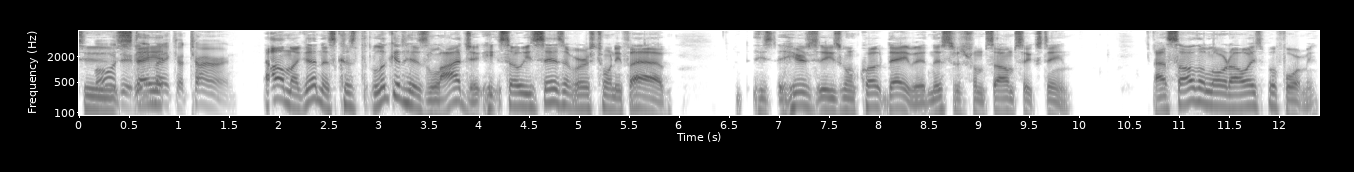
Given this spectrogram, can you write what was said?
to Boy, stay. Make a turn. Oh my goodness! Because look at his logic. He, so he says in verse 25, he's here's he's going to quote David, and this is from Psalm 16. I saw the Lord always before me,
